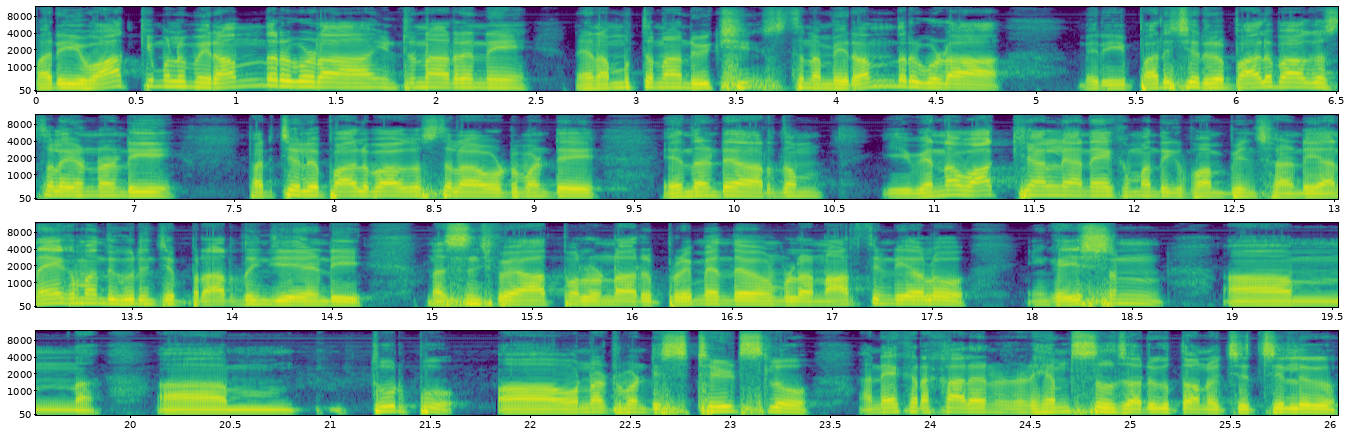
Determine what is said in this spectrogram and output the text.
మరి ఈ వాక్యములు మీరందరూ కూడా వింటున్నారని నేను నమ్ముతున్నాను వీక్షిస్తున్న మీరందరూ కూడా మీరు ఈ పరిచర్య పాలుభాగస్థులై ఉండండి. పరిచర్య పాలుభాగస్థులు అవటం అంటే ఏంటంటే అర్థం ఈ విన్న వాక్యాల్ని అనేక మందికి పంపించండి అనేక మంది గురించి ప్రార్థన చేయండి. నశించిపోయే ఆత్మలు ఉన్నారు. ప్రేమ దేవుని నార్త్ ఇండియాలో ఇంకా ఈస్టర్న్ తూర్పు ఉన్నటువంటి స్టేట్స్లో అనేక రకాలైనటువంటి హింసలు జరుగుతాను. చర్చిలు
